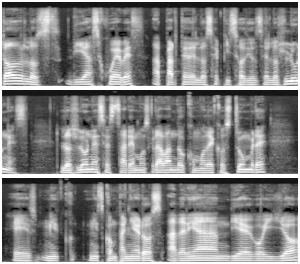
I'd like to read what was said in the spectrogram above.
todos los días jueves, aparte de los episodios de los lunes. Los lunes estaremos grabando como de costumbre mis compañeros Adrián, Diego y yo,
